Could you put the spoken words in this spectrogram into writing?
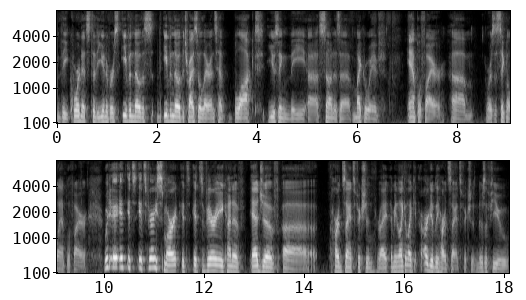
the coordinates to the universe, even though the even though the Trisolarans have blocked using the uh, sun as a microwave amplifier um, or as a signal amplifier. Which it, it's it's very smart. It's it's very kind of edge of uh, hard science fiction, right? I mean, like like arguably hard science fiction. There's a few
